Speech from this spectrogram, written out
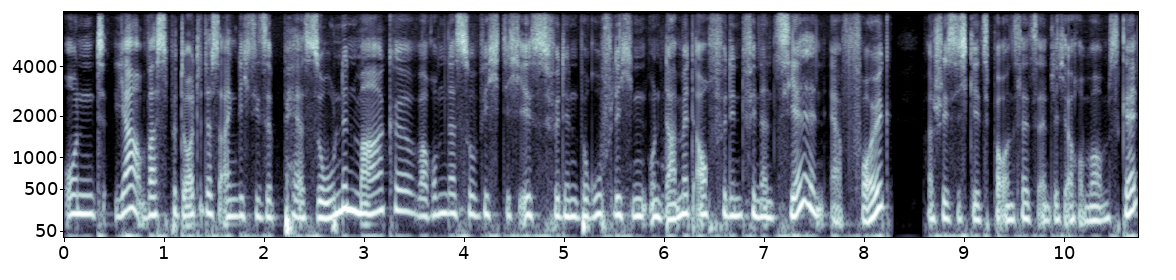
Und ja, was bedeutet das eigentlich, diese Personenmarke, warum das so wichtig ist für den beruflichen und damit auch für den finanziellen Erfolg? Weil schließlich geht es bei uns letztendlich auch immer ums Geld.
